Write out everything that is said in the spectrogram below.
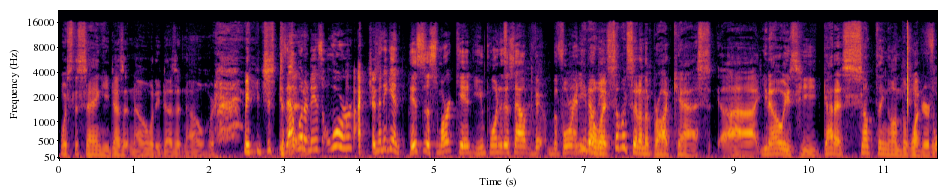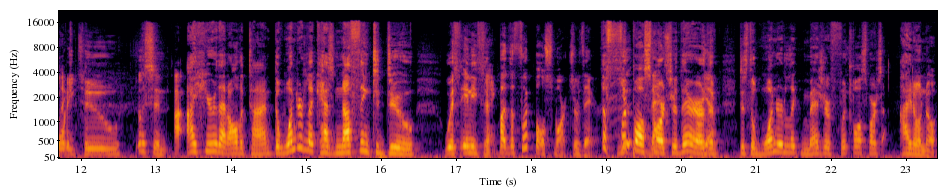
What's the saying? He doesn't know what he doesn't know. Or, I mean, he just Is that what it is? Or I, just- mean, again, this is a smart kid. You pointed this out before anybody. You know what? Someone said on the broadcast, uh, you know, he's he got a something on the Wonderlic. 42. Listen, I, I hear that all the time. The Wonderlic has nothing to do with anything. But the football smarts are there. the football smarts are there. Are yeah. the, does the Wonderlic measure football smarts? I don't know.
